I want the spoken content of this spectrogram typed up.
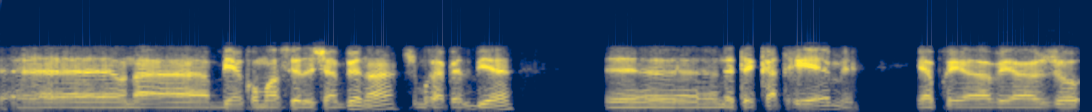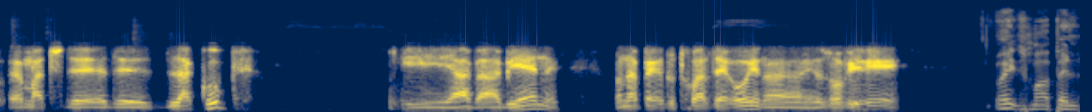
on a bien commencé le championnat, je me rappelle bien. on était quatrième et après il y avait un, un match de, de, la coupe et à, à Bienne on a perdu 3-0, ils, ils ont viré. Oui, je me rappelle.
